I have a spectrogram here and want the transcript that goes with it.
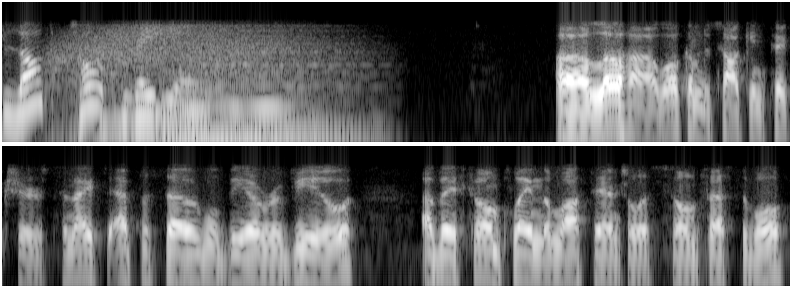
Blog Talk Radio. Aloha, welcome to Talking Pictures. Tonight's episode will be a review of a film playing the Los Angeles Film Festival.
